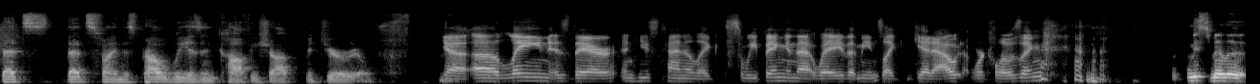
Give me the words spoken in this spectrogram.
that's that's fine. This probably isn't coffee shop material. Yeah, uh, Lane is there, and he's kind of like sweeping in that way that means like get out, we're closing. Miss Miller,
